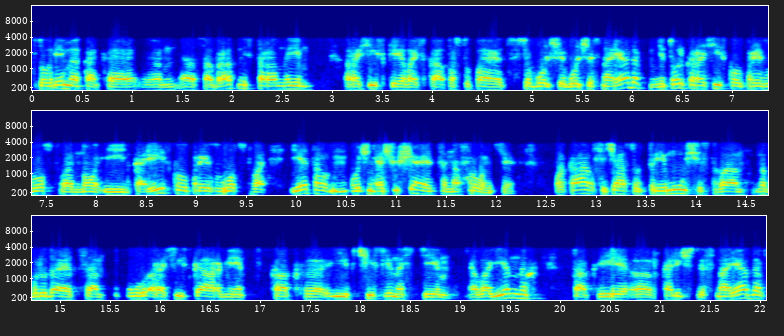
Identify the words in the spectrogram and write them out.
в то время как э, с обратной стороны российские войска поступают все больше и больше снарядов, не только российского производства, но и корейского производства, и это очень ощущается на фронте. Пока сейчас вот преимущество наблюдается у российской армии как и в численности военных, так и э, в количестве снарядов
